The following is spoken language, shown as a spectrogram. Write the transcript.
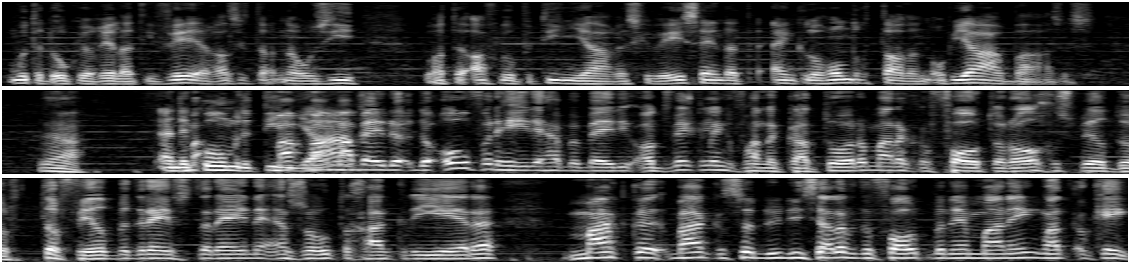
moet het ook weer relativeren. Als ik dat nou zie, wat de afgelopen tien jaar is geweest... zijn dat enkele honderdtallen op jaarbasis. Ja. En de maar, komende tien maar, jaar... Maar, maar bij de, de, overheden hebben bij die ontwikkeling van de kantorenmarkt... een foute rol gespeeld door te veel bedrijfsterreinen en zo te gaan creëren. Maken, maken ze nu diezelfde fout, meneer Manning? Want oké,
